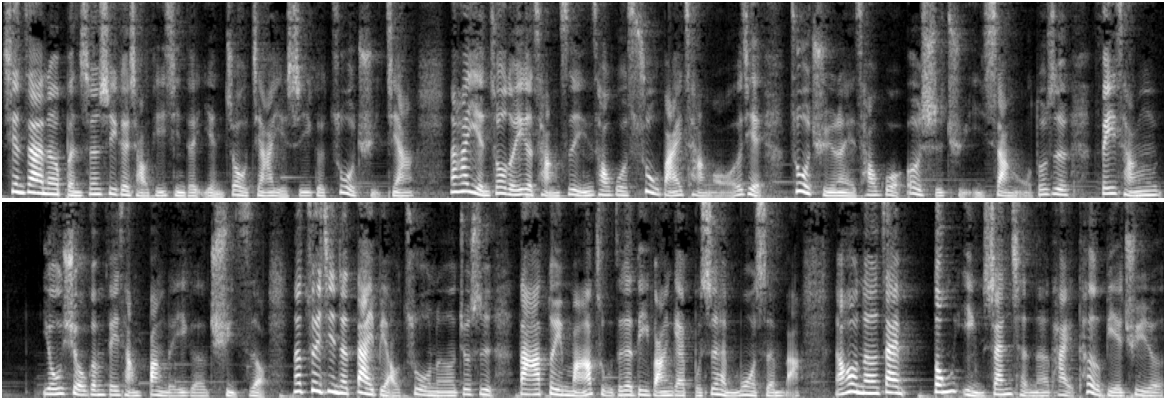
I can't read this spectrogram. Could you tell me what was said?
现在呢，本身是一个小提琴的演奏家，也是一个作曲家。那他演奏的一个场次已经超过数百场哦，而且作曲呢也超过二十曲以上哦，都是非常。优秀跟非常棒的一个曲子哦。那最近的代表作呢，就是大家对马祖这个地方应该不是很陌生吧？然后呢，在东影山城呢，他也特别去了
